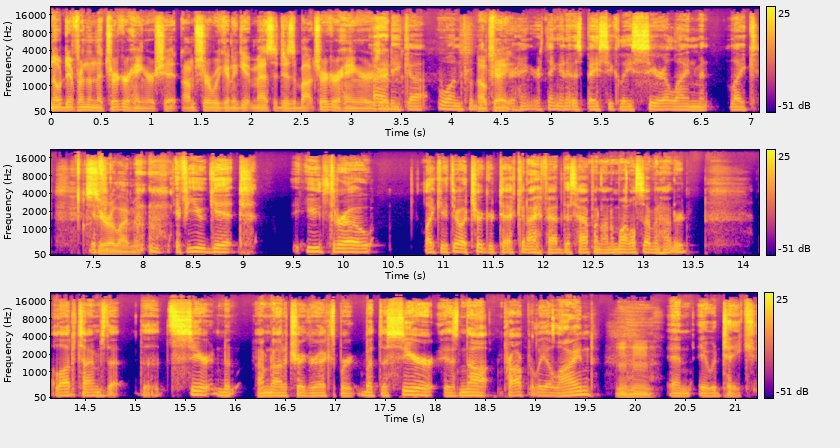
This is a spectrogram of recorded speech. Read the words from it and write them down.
No different than the trigger hanger shit. I'm sure we're going to get messages about trigger hangers I already and got one from the Okay. trigger hanger thing, and it was basically sear alignment. Like sear alignment. if you get you throw like you throw a TriggerTech and I've had this happen on a model 700 a lot of times that the sear I'm not a trigger expert but the sear is not properly aligned hmm and it would take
